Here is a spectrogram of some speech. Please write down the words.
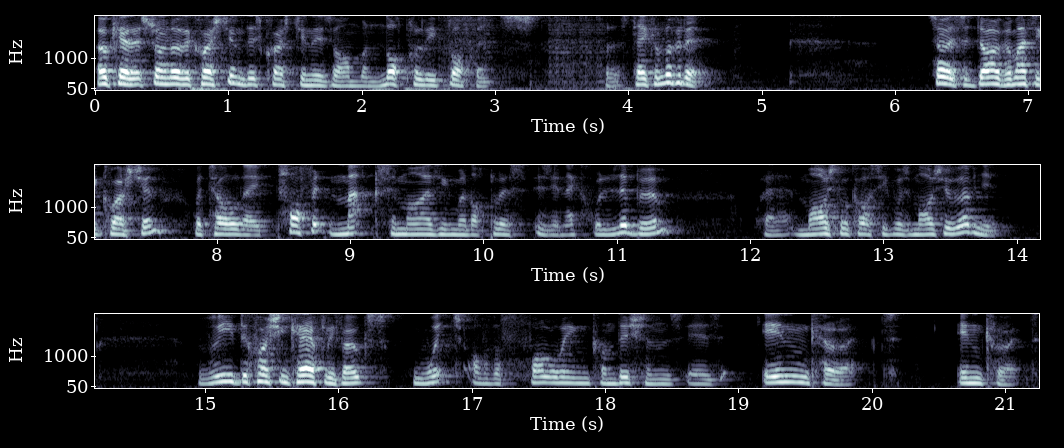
Okay, let's try another question. This question is on monopoly profits. Let's take a look at it. So it's a diagrammatic question. We're told a profit maximizing monopolist is in equilibrium where marginal cost equals marginal revenue. Read the question carefully, folks. Which of the following conditions is incorrect? Incorrect.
